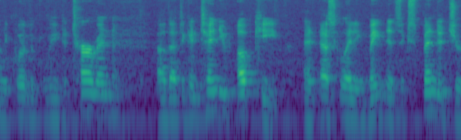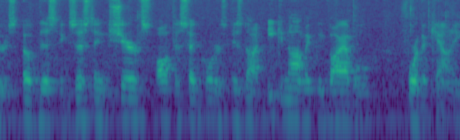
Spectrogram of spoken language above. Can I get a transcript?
unequivocally determined uh, that the continued upkeep and escalating maintenance expenditures of this existing sheriff's office headquarters is not economically viable for the county.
